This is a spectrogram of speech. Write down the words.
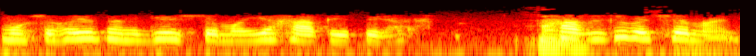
موشه های زندگی اجتماعی حقیقی هست. من. حقیقی به چه معنی؟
